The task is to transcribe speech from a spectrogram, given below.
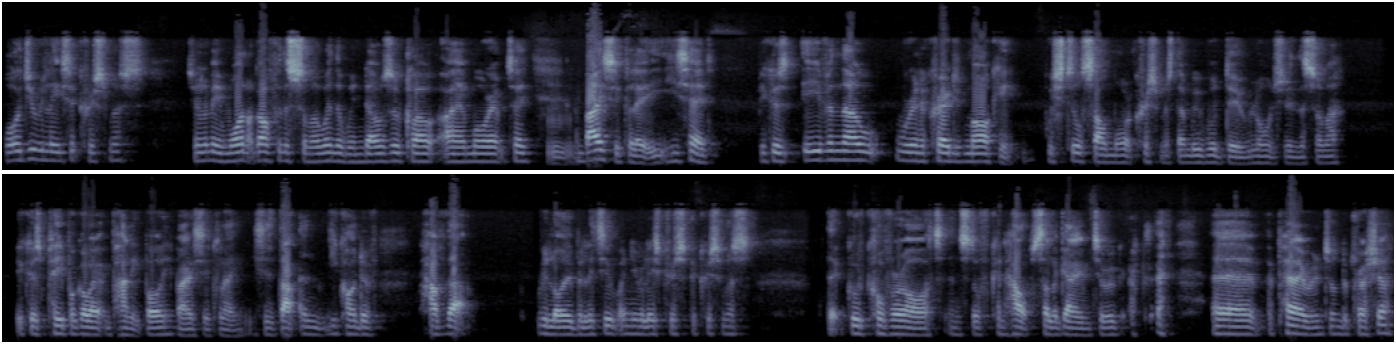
"What would you release at Christmas?" Do you know what I mean? Why not go for the summer when the windows are clo- are more empty? Mm. And basically, he said, because even though we're in a crowded market, we still sell more at Christmas than we would do launching in the summer, because people go out and panic buy. Basically, he says that, and you kind of have that reliability when you release Chris- at Christmas. That good cover art and stuff can help sell a game to a, a, a parent under pressure,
